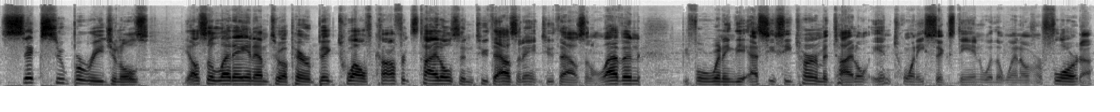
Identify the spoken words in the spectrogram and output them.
six Super Regionals. He also led A&M to a pair of Big 12 conference titles in 2008-2011 before winning the SEC tournament title in 2016 with a win over Florida.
